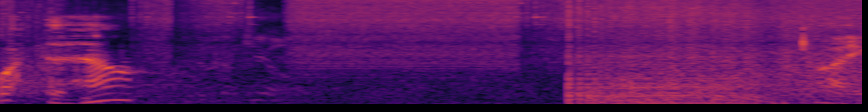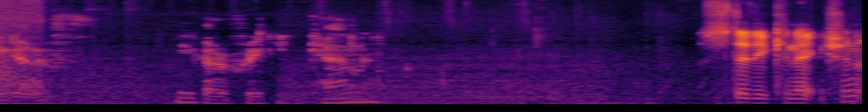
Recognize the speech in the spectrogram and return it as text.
What the hell? Oh, you got a, you got a freaking cannon. Steady connection.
